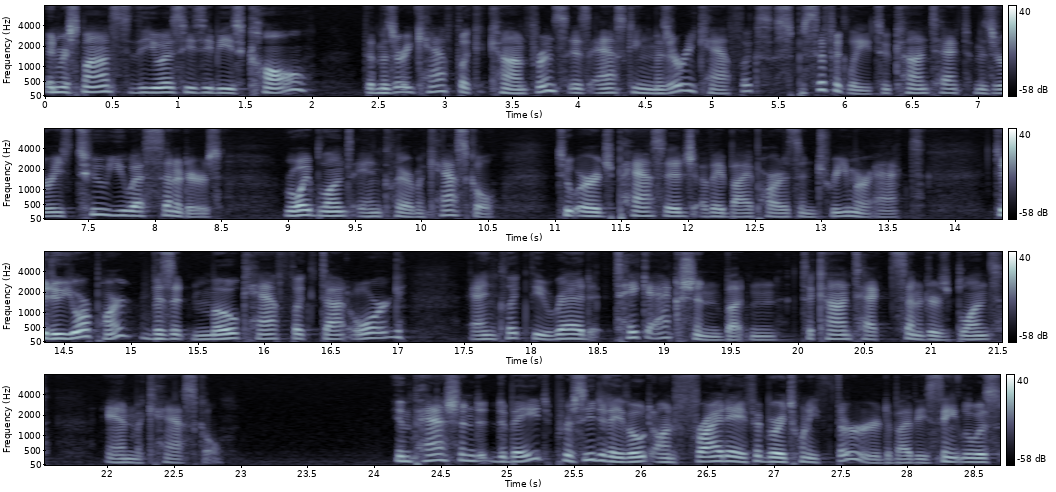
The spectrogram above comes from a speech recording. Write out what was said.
In response to the USCCB's call, the Missouri Catholic Conference is asking Missouri Catholics specifically to contact Missouri's two U.S. Senators, Roy Blunt and Claire McCaskill, to urge passage of a bipartisan Dreamer Act to do your part, visit mocatholic.org and click the red Take Action button to contact Senators Blunt and McCaskill. Impassioned debate preceded a vote on Friday, February 23rd by the St. Louis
